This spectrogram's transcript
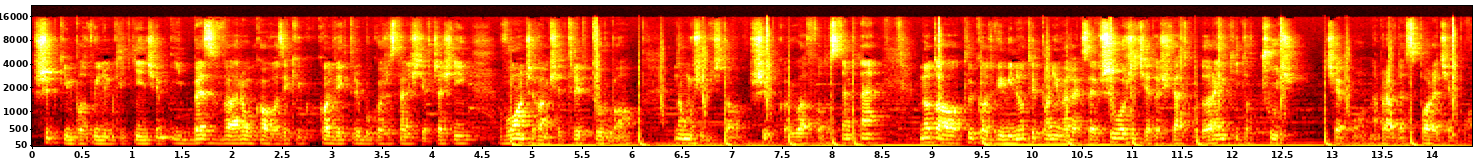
szybkim podwójnym kliknięciem i bezwarunkowo z jakiegokolwiek trybu korzystaliście wcześniej, włączy Wam się tryb turbo. No musi być to szybko i łatwo dostępne. No to tylko dwie minuty, ponieważ jak sobie przyłożycie to światło do ręki, to czuć ciepło, naprawdę spore ciepło.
